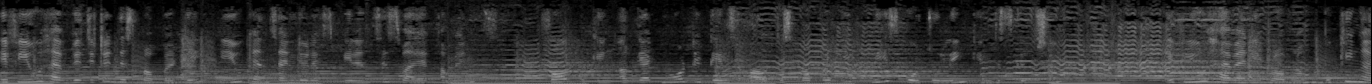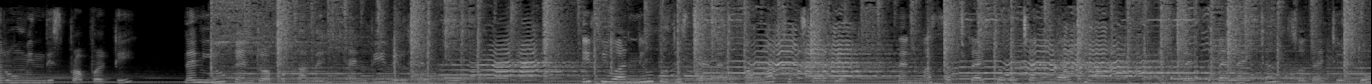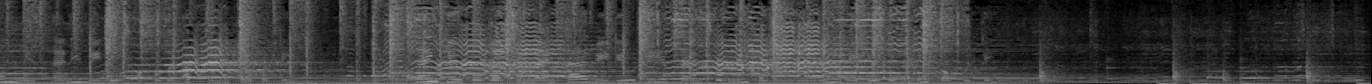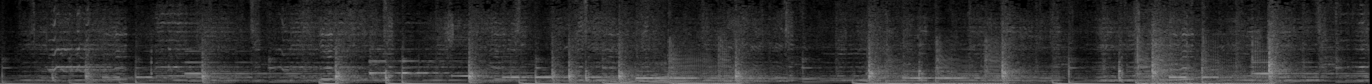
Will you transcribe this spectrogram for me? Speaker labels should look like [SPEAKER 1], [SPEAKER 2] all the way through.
[SPEAKER 1] If you have visited this property, you can send your experiences via comments. For booking or get more details about this property, please go to link in description. If you have any problem booking a room in this property, then you can drop a comment and we will help you. If you are new to this channel or not subscribed yet, then must subscribe to our channel right now for watching the entire video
